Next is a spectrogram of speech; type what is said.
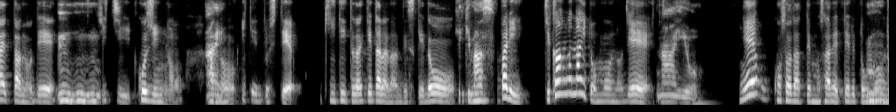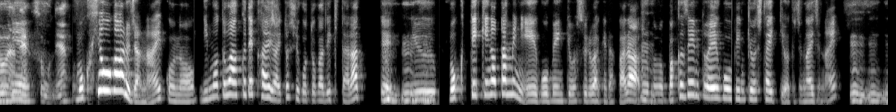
えたので、うんうん個人の、はい。あの、意見として聞いていただけたらなんですけど、や聞きます。っぱり時間がないと思うので、ないよ。ね、子育てもされてると思うのでね。、そうね。目標があるじゃない？このリモートワークで海外と仕事ができたらってうんうんいうう目的のために英語を勉強するわけだから、うんその漠然と英語を勉強したいっていうわけじゃないじゃない？うんうんう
